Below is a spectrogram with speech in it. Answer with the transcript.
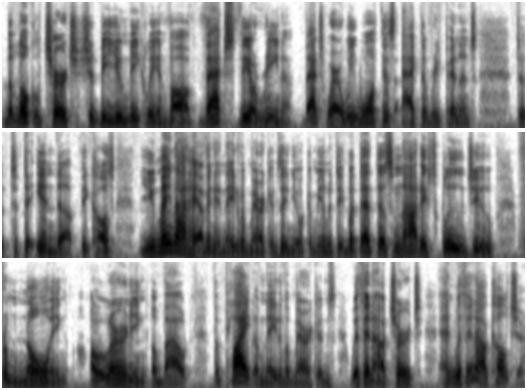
the local church should be uniquely involved, that's the arena. That's where we want this act of repentance to, to, to end up because you may not have any Native Americans in your community, but that does not exclude you from knowing or learning about the plight of Native Americans within our church and within our culture.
